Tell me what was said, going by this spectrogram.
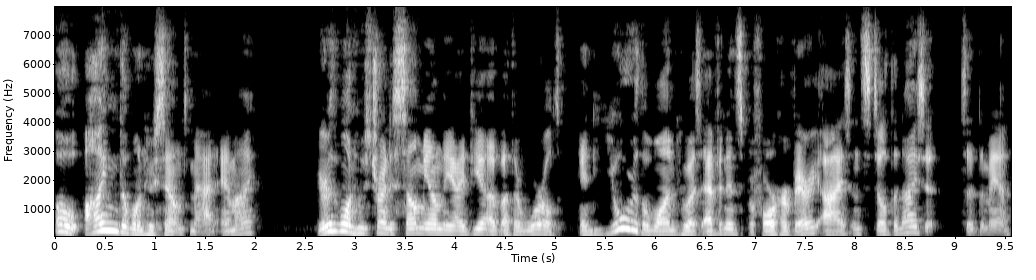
Oh, I'm the one who sounds mad, am I? You're the one who's trying to sell me on the idea of other worlds, and you're the one who has evidence before her very eyes and still denies it said the man.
